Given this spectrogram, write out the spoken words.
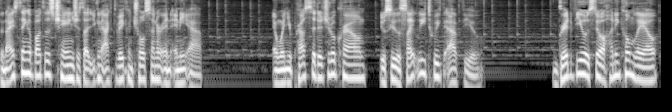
The nice thing about this change is that you can activate Control Center in any app. And when you press the digital crown, you'll see the slightly tweaked app view. Grid view is still a honeycomb layout,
